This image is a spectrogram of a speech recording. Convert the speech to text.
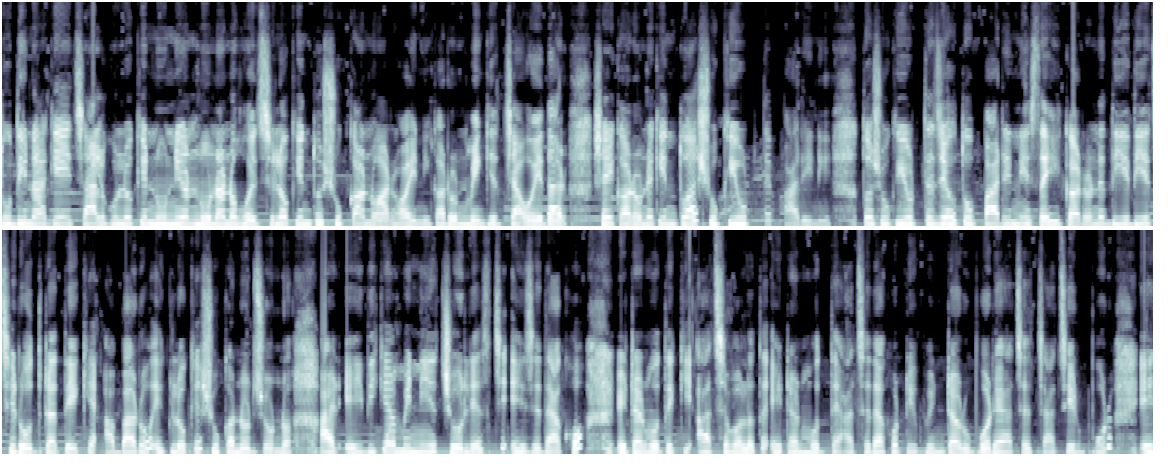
দুদিন আগে এই চালগুলোকে নুনিয়ে, নুনানো হয়েছিল কিন্তু শুকানো আর হয়নি কারণ মেঘের যা ওয়েদার সেই কারণে কিন্তু আর শুকিয়ে উঠতে পারিনি। তো শুকিয়ে উঠতে যেহেতু পারিনি সেই কারণে দিয়ে দিয়েছি রোদটা দেখে আবারও এগুলোকে শুকানোর জন্য। আর এই দিকে আমি নিয়ে চলে এসেছি, এই যে দেখো, এটার মধ্যে কি আছে বলো তো? এটার মধ্যে আছে দেখো, টিফিনটার উপরে আছে চাচির পুর। এই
